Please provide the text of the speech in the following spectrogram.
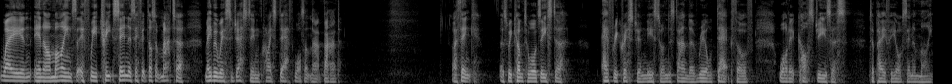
way in, in our minds that if we treat sin as if it doesn't matter, maybe we're suggesting Christ's death wasn't that bad. I think as we come towards Easter, every Christian needs to understand the real depth of what it cost Jesus to pay for your sin and mine.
